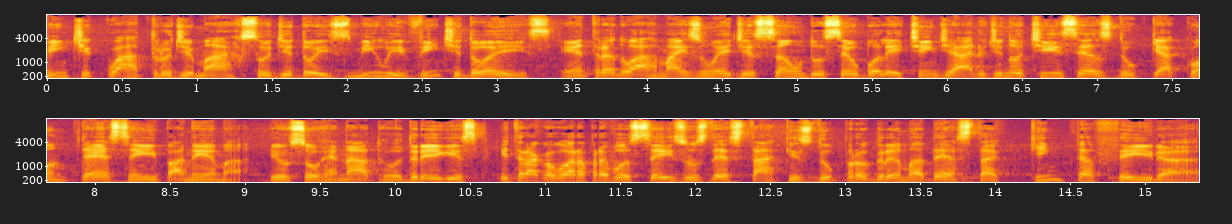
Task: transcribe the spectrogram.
24 de março de 2022. Entra no ar mais uma edição do seu boletim diário de notícias do que acontece em Ipanema. Eu sou Renato Rodrigues e trago agora para vocês os destaques do programa desta quinta-feira.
